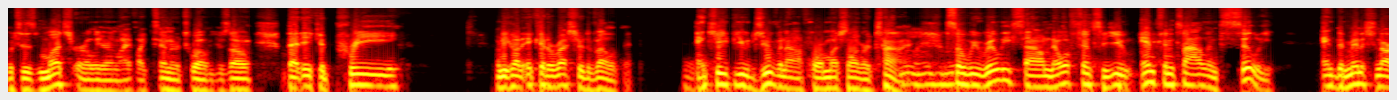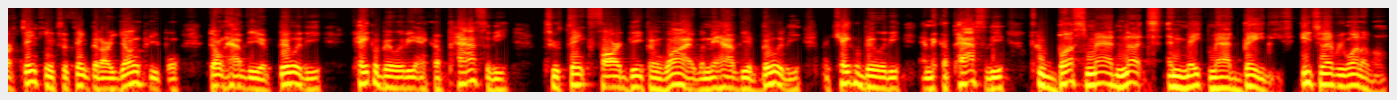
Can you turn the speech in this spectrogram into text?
which is much earlier in life, like 10 or 12 years old, that it could pre, what do you call it? It could arrest your development and keep you juvenile for a much longer time. Mm-hmm. So we really sound, no offense to you, infantile and silly and diminishing our thinking to think that our young people don't have the ability, capability, and capacity to think far, deep, and wide when they have the ability, the capability, and the capacity to bust mad nuts and make mad babies. Each and every one of them,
